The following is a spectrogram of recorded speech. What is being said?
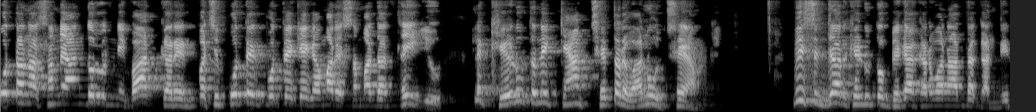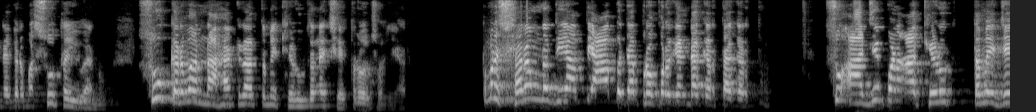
પોતાના સામે આંદોલનની વાત કરે ને પછી પોતે પોતે કે અમારે સમાધાન થઈ ગયું. એટલે ખેડૂતને ક્યાંક છેતરવાનું છે આમને. વીસ હજાર ખેડૂતો ભેગા કરવાના હતા ગાંધીનગરમાં. શું થયું એનું? શું કરવા નાહકરા તમે ખેડૂતોને છેતરો છો યાર? તમને શરમ નથી આવતી આ બધા પ્રોપરગેન્ડા કરતા કરતા? શું આજે પણ આ ખેડૂત, તમે જે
